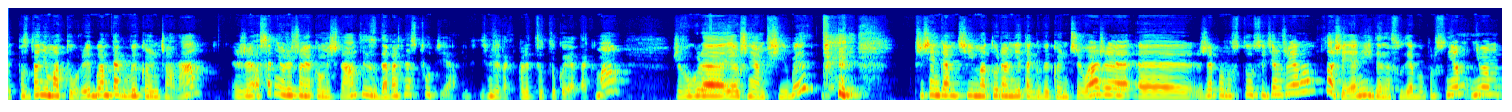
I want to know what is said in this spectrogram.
y, po zdaniu matury byłam tak wykończona, że ostatnią rzeczą, jaką myślałam, to jest zdawać na studia. I myślę tak, ale co tylko ja tak mam? Że w ogóle ja już nie mam siły? Przysięgam ci, matura mnie tak wykończyła, że, że po prostu stwierdziłam, że ja mam w nosie, ja nie idę na studia, bo po prostu nie mam, nie mam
